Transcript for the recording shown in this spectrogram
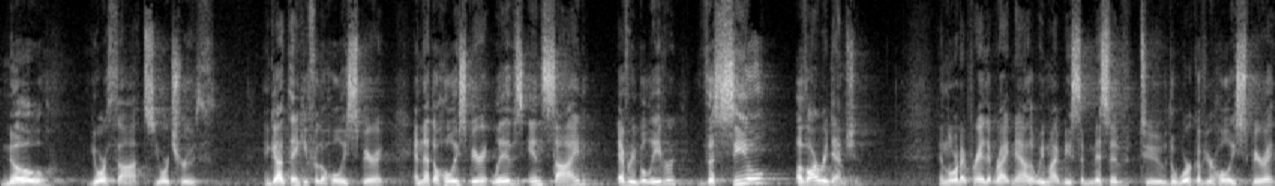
know your thoughts, your truth. And God, thank you for the Holy Spirit and that the Holy Spirit lives inside every believer, the seal of our redemption. And Lord, I pray that right now that we might be submissive to the work of your Holy Spirit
